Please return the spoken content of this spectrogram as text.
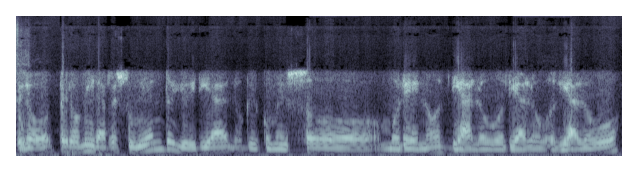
Pero, pero mira, resumiendo, yo diría lo que comenzó Moreno, diálogo, diálogo, diálogo,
